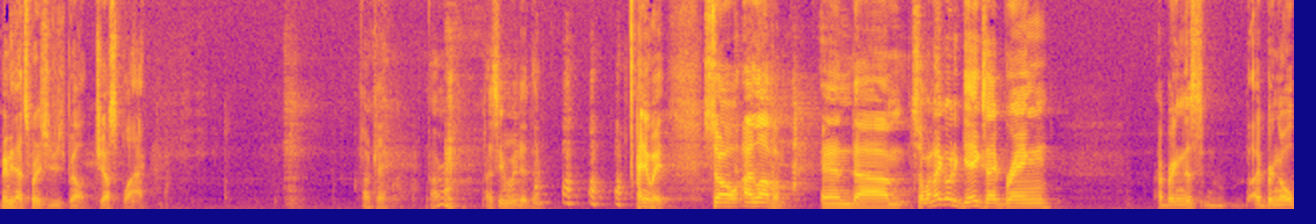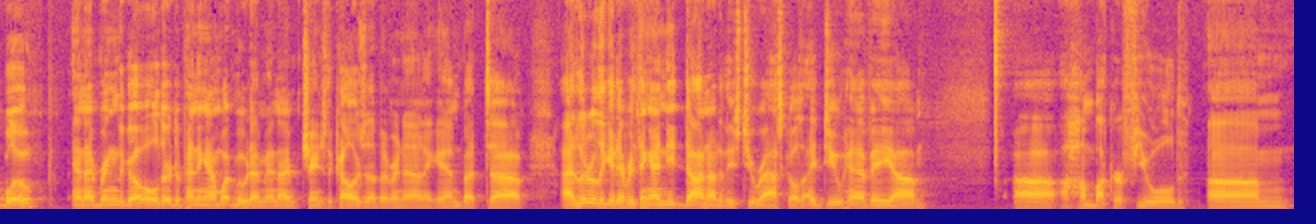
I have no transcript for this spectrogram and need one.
Maybe that's what it should be spelled. Just black. Okay. All right. I see what we did there. Anyway, so I love them, and um, so when I go to gigs, I bring, I bring this, I bring old blue, and I bring the gold, or depending on what mood I'm in, I change the colors up every now and again. But uh, I literally get everything I need done out of these two rascals. I do have a um, uh, a humbucker fueled um,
